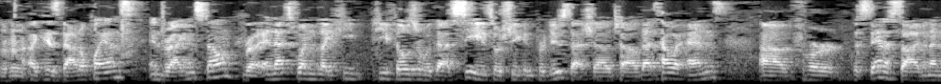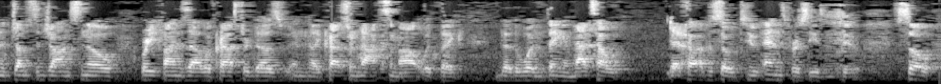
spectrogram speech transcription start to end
like his battle plans in Dragonstone, Right. And that's when like he he fills her with that seed so she can produce that Shadow Child. That's how it ends uh, for the Stannis side, and then it jumps to Jon Snow where he finds out what Craster does, and like Craster knocks him out with like the, the wooden thing, and that's how. That's Yeah. how episode two ends for season two. So,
